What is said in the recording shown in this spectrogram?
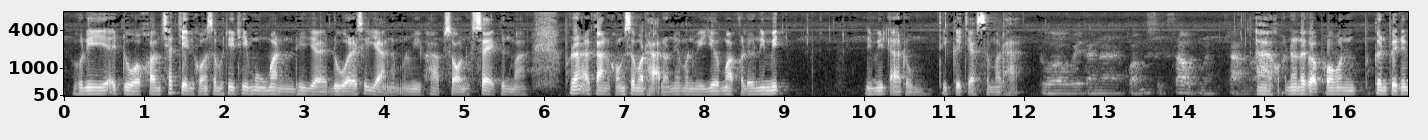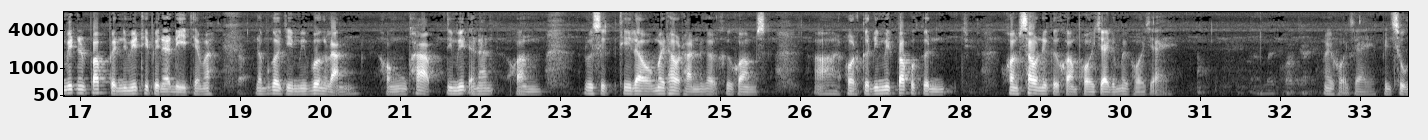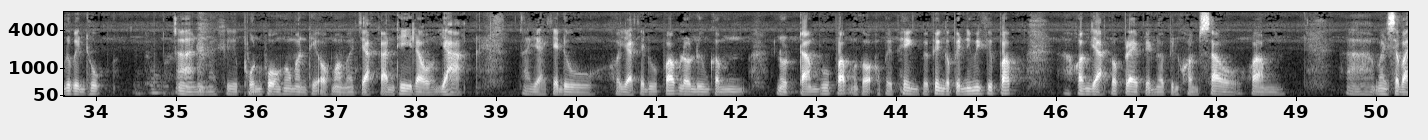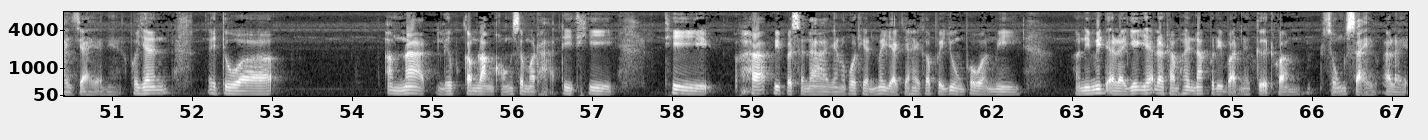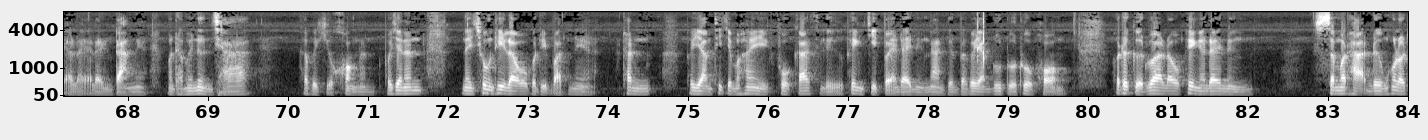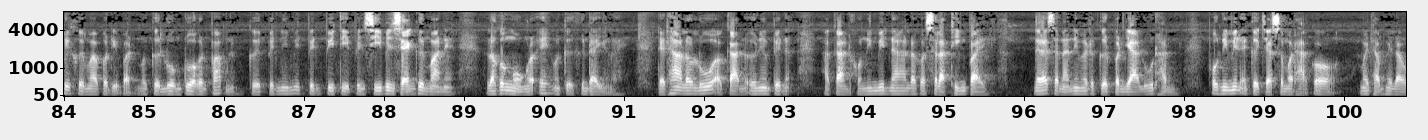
พวกนี้ไอ้ตัวความชัดเจนของสมาธิที่มุ่งมั่น ที่จะดูอะไรสักอย่างเนี่ยมันมีภาพซ้อนแทรกขึ้นมา เพราะฉะนั้นอาการของสมถะเราเนี่ยมันมีเยอะมากเขาเรื่องนิมิต นิมิตอารมณ์ที่เกิดจากสมถะ ตัวเวทนาความรู้สึกเศร้ามันตามมาอ่านั่นแล้วก็พอมันเกินเป็นนิมิตนั้นปั๊บเป็นนิมิตที่เป็นอดีตใช่ไหมแล้วมันก็จะมีเบื้องหลังของภาพนิมิตอันนั้น ความรู้สึกที่เราไม่เท่าทันก็คือความอาพอเกิดนิมิตปั๊บก็เกิดความเศร้านี่เกิดความพอใจหรือไม่พอใจ ไม่พอใจ ไม่พอใจ เป็นสุขหรือเป็นทุกข์อ่านี่นะคือผลพวงของมันที่ออกมามาจากการที่เราอยากอยากจะดู พออยากจะดูปั๊บเราลืมกำหนดตามรูปปั๊บมันก็เอาไปเพ่ง ไปเพ่งก็เป็นนิมิตคือปั๊บความอยากก็แปลเปลี่ยนมาเป็นความเศร้าความไม่สบายใจอันนี้เพราะฉะนั้นไอ้ตัวอำนาจหรือกำลังของสมถะที่ที่ที่พระวิปัสสนาอย่างหลวงพ่อเทียนไม่อยากจะให้เขาไปยุ่ง เพราะวันมีอันนี้มิตอะไรเยอะแยะแล้วทำให้นักปฏิบัติเนี่ยเกิดความสงสัยอะไรอะไรอะไรต่าง ๆ เนี่ย มันทำให้เนิ่นช้า เข้าไปเกี่ยวข้องนั้น เพราะฉะนั้นในช่วงที่เราปฏิบัติเนี่ยท่านพยายามที่จะไม่ให้โฟกัส หรือเพ่งจิตไปอันใดหนึ่งนานเกินไปพยายามรู้ตัวทั่วพร้อม เพราะถ้าเกิดว่าเราเพ่งอันใดหนึ่ง สมถะเดิมของเราที่เคยมาปฏิบัติมาเกิดรวมตัวกันปั๊บเนี่ยเกิดเป็นนิมิตเป็นปีติเป็นสีเป็นแสงขึ้นมาเนี่ย เราก็งงแล้วเอ๊ะมันเกิดขึ้นได้อย่างไร แต่ถ้าเรารู้อาการเออเนี่ยมันเป็นอาการของนิมิตนะแล้วก็สลัดทิ้งไป ในลักษณะนี้มันจะเกิดปัญญารู้ทัน พวกนิมิตอันเกิดจากสมถะก็ ไม่ทำให้เรา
